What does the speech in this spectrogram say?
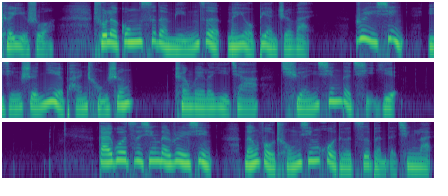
可以说，除了公司的名字没有变之外，瑞幸已经是涅槃重生，成为了一家全新的企业。改过自新的瑞幸能否重新获得资本的青睐？”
